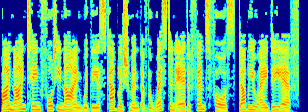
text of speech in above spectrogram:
By 1949 with the establishment of the Western Air Defense Force WADF,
